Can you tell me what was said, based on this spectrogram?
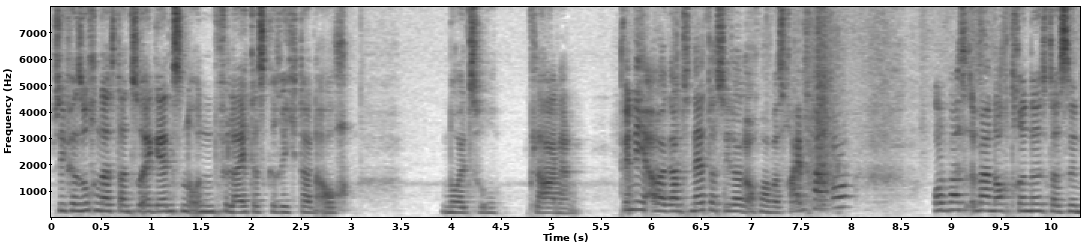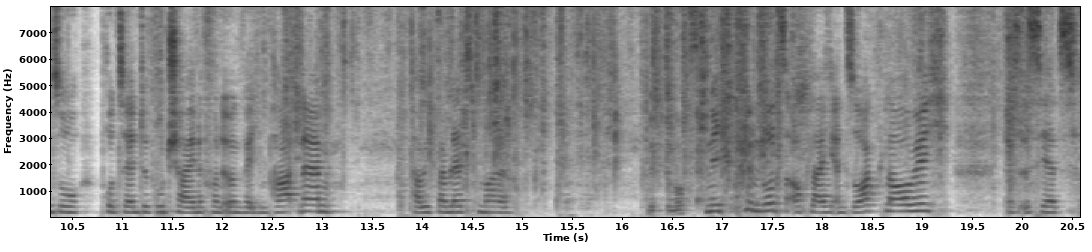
Sie versuchen das dann zu ergänzen und vielleicht das Gericht dann auch neu zu planen. Finde ich aber ganz nett, dass Sie dann auch mal was reinpacken. Und was immer noch drin ist, das sind so Prozente Gutscheine von irgendwelchen Partnern. Habe ich beim letzten Mal Nicht benutzt. nicht benutzt, auch gleich entsorgt, glaube ich. Das ist jetzt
